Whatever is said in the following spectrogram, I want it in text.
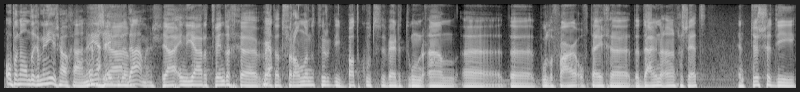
op een andere manier zou gaan. Hè? Ja. Zeker Ja. de dames. Ja, in de jaren twintig werd Ja. dat veranderd natuurlijk. Die badkoetsen werden toen aan eh, de boulevard of tegen de duinen aangezet. En tussen die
